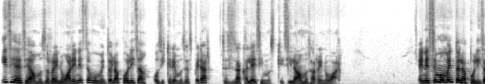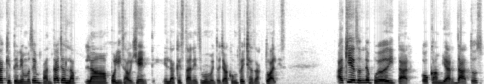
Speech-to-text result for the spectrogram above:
y si deseamos renovar en este momento la póliza o si queremos esperar. Entonces acá le decimos que sí la vamos a renovar. En este momento la póliza que tenemos en pantalla es la, póliza vigente, es la que está en este momento ya con fechas actuales. Aquí es donde puedo editar o cambiar datos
